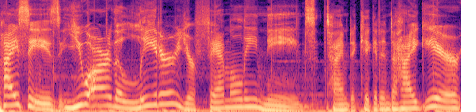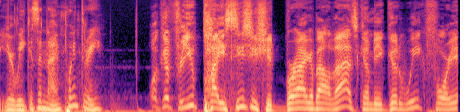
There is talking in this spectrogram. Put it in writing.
Pisces, you are the leader your family needs. Time to kick it into high gear. Your week is a 9.3. Well, good for you, Pisces. You should brag about that. It's gonna be a good week for you.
